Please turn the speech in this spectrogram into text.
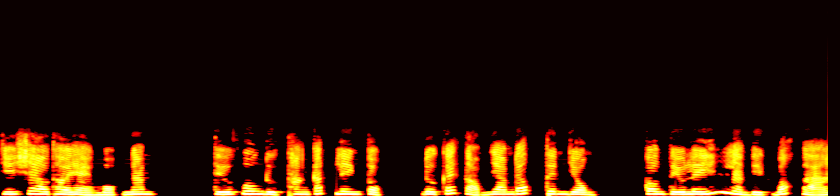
Chỉ sau thời hạn một năm, Tiểu Phương được thăng cấp liên tục, được các tổng giám đốc tin dùng. Còn Tiểu Lý làm việc vất vả,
